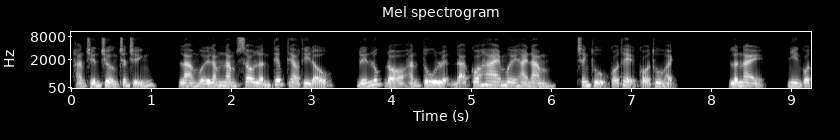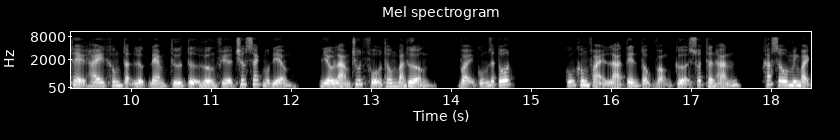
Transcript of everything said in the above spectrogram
hắn chiến trường chân chính, là 15 năm sau lần tiếp theo thi đấu, đến lúc đó hắn tu luyện đã có 22 năm, tranh thủ có thể có thu hoạch. Lần này, nhìn có thể hay không tận lực đem thứ tự hướng phía trước sách một điểm, nhiều làm chút phổ thông ban thưởng, vậy cũng rất tốt. Cũng không phải là tên tộc vọng cửa xuất thân hắn, khắc sâu minh bạch,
